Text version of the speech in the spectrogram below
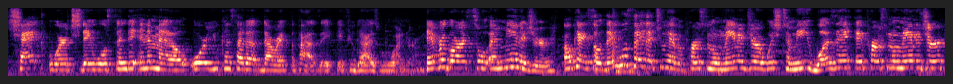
check which they will send it in the mail or you can set up direct deposit if you guys were wondering. In regards to a manager okay so they will say that you have a personal manager which to me wasn't a personal manager.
